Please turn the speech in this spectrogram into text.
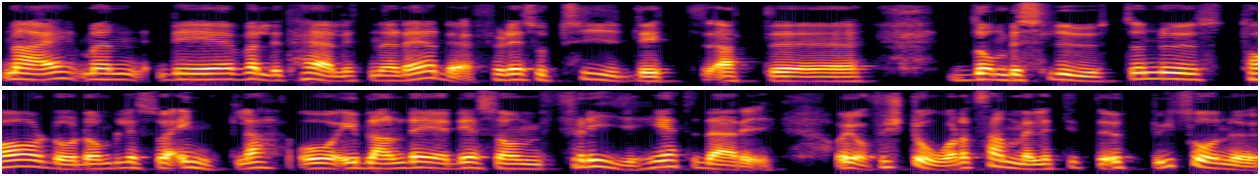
Nej, men det är väldigt härligt när det är det, för det är så tydligt att eh, de besluten du tar då, de blir så enkla och ibland är det som frihet där i. Och jag förstår att samhället inte är uppbyggt så nu,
